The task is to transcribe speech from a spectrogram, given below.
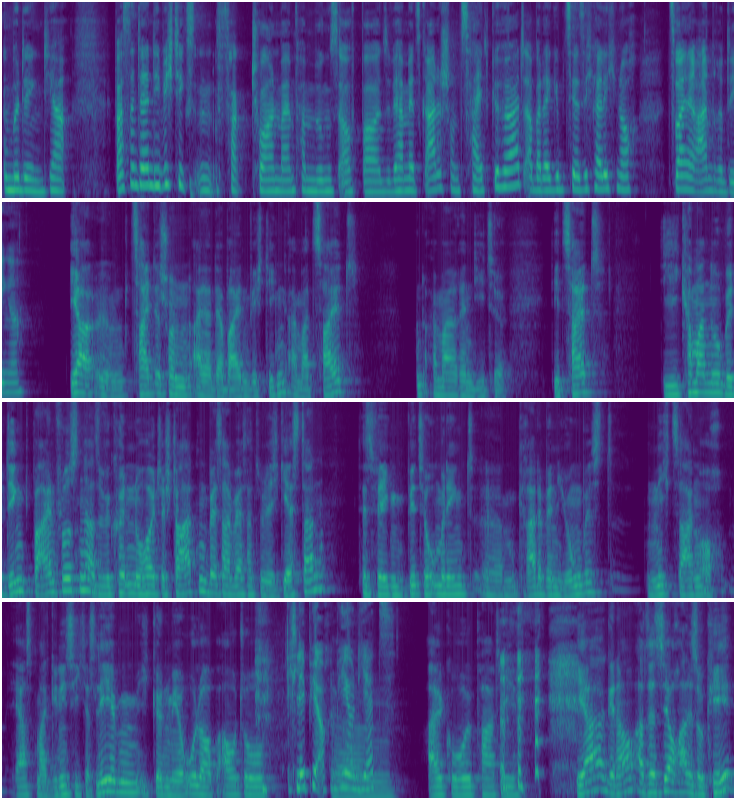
Unbedingt, ja. Was sind denn die wichtigsten Faktoren beim Vermögensaufbau? Also wir haben jetzt gerade schon Zeit gehört, aber da gibt es ja sicherlich noch zwei andere Dinge. Ja, ähm, Zeit ist schon einer der beiden wichtigen. Einmal Zeit und einmal Rendite. Die Zeit, die kann man nur bedingt beeinflussen. Also wir können nur heute starten. Besser wäre es natürlich gestern. Deswegen bitte unbedingt, ähm, gerade wenn du jung bist, nicht sagen, auch erstmal genieße ich das Leben, ich gönne mir Urlaub, Auto. Ich lebe ja auch im Hier und ähm, Jetzt. Alkohol, Party. ja, genau. Also das ist ja auch alles okay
